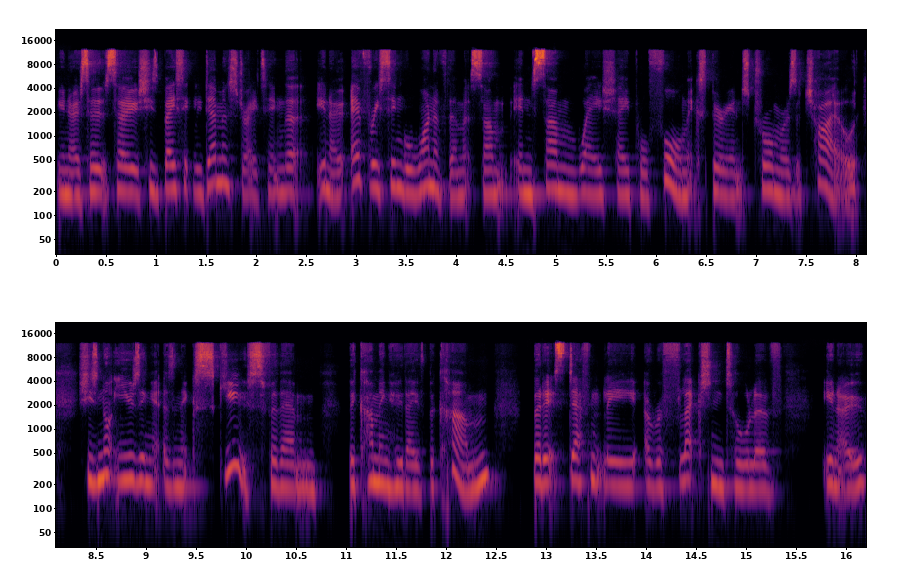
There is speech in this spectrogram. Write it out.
you know? So so she's basically demonstrating that you know every single one of them at some in some way shape or form experienced trauma as a child. She's not using it as an excuse for them becoming who they've become but it's definitely a reflection tool of you know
